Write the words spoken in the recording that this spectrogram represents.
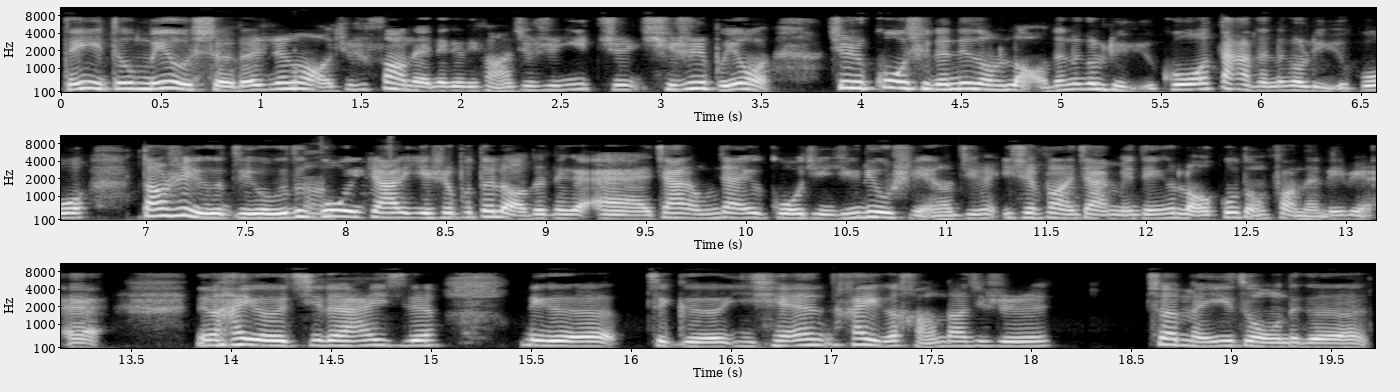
等于都没有舍得扔哦，就是放在那个地方，就是一直其实不用，就是过去的那种老的那个铝锅，大的那个铝锅，当时有有一个锅家里也是不得了的那个，哎，家里我们家一个锅就已经六十年了，就是一直放在家里面，等于老古董放在那边，哎，那个还有记得还记得那个这个以前还有一个行当就是专门一种那个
